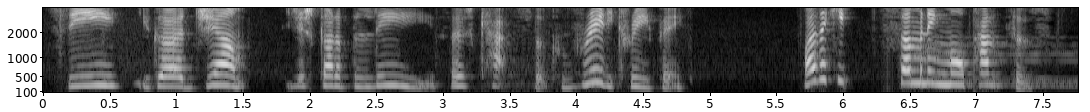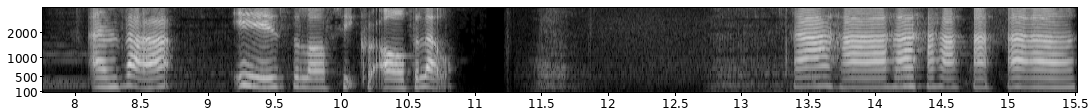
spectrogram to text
See? You gotta jump. You just gotta believe. Those cats look really creepy. Why do they keep summoning more panthers? And that is the last secret of the level. Ha ha ha ha ha ha ha.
